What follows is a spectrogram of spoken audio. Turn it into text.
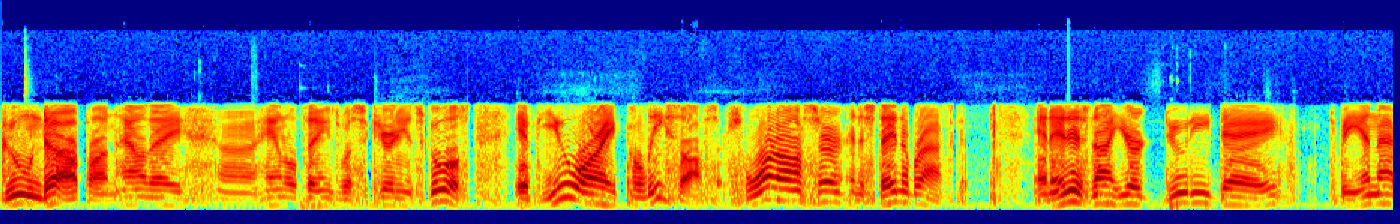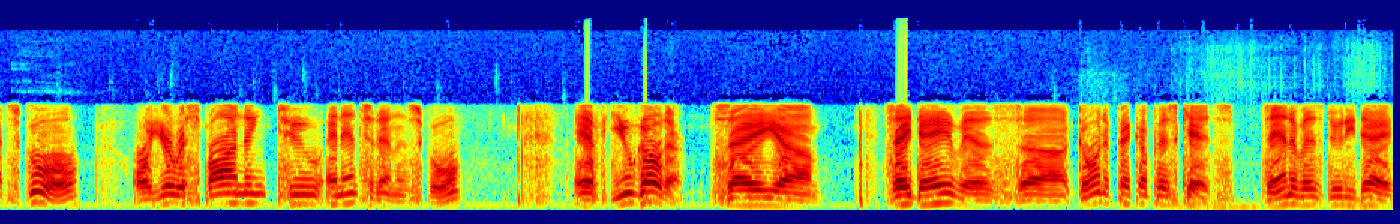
gooned up on how they uh, handle things with security in schools. If you are a police officer, sworn officer in the state of Nebraska, and it is not your duty day to be in that school, or you're responding to an incident in school, if you go there, say, um, say Dave is uh, going to pick up his kids, it's the end of his duty day,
